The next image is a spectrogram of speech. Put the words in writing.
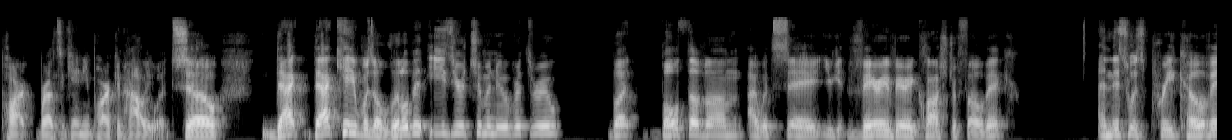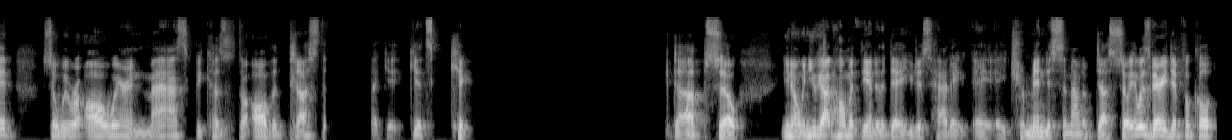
Park, Bronson Canyon Park in Hollywood. So that that cave was a little bit easier to maneuver through, but both of them, I would say, you get very very claustrophobic. And this was pre-COVID, so we were all wearing masks because of all the dust that get, gets kicked up. So you know, when you got home at the end of the day, you just had a, a, a tremendous amount of dust. So it was very difficult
